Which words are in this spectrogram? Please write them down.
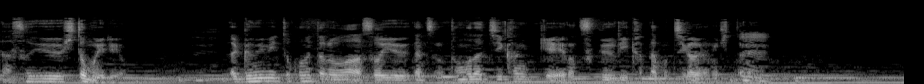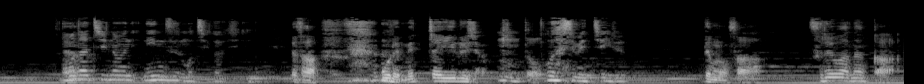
だそういう人もいるよ。グミミとコメ太郎は、そういう、なんつうの、友達関係の作り方も違うよね、きっとね。うん。友達の人数も違うし。でさ、俺めっちゃいるじゃん。きっと。友達めっちゃいる。でもさ、それはなんか、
